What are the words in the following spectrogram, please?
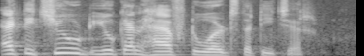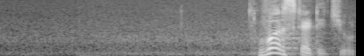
attitude you can have towards the teacher. Worst attitude.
